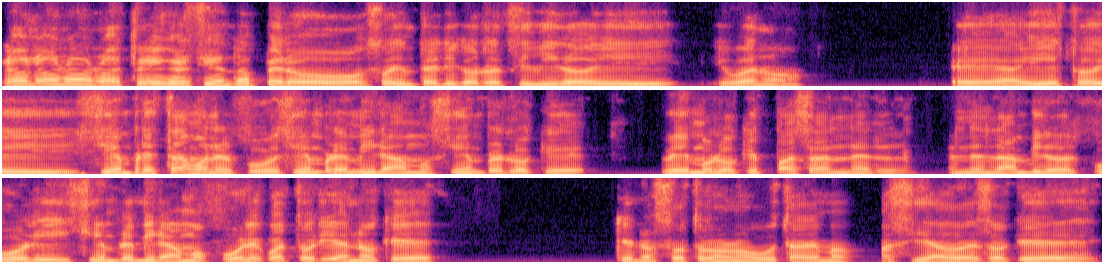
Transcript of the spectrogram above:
no, no, no, no estoy ejerciendo, pero soy un técnico recibido y, bueno, eh, ahí estoy. Siempre estamos en el fútbol, siempre miramos, siempre lo que vemos lo que pasa en el, en el ámbito del fútbol y siempre miramos fútbol ecuatoriano que que nosotros nos gusta demasiado eso que,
